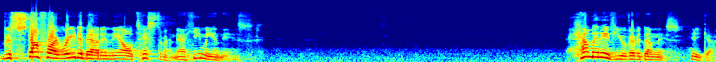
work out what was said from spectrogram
The stuff I read about in the Old Testament, now hear me in this. How many of you have ever done this? Here you go.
